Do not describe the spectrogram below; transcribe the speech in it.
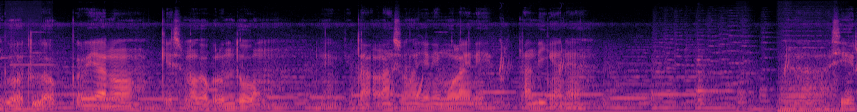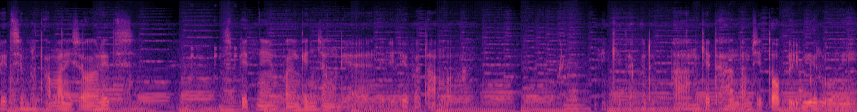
good luck Riano. Oke okay, semoga beruntung. Ini kita langsung aja nih mulai nih tandingan ya. Nah si Ritz yang pertama nih. Soal Ritz speednya yang paling kencang dia jadi dia pertama ini kita ke depan kita hantam si topi biru nih.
